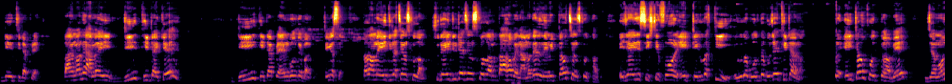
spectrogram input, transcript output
d theta prime তার মানে আমরা এই ডি থিটাকে ডি থিটা প্রাইম বলতে পারব, ঠিক আছে? তাহলে আমরা এই দুইটা চেঞ্জ করলাম। শুধু এই দুইটা চেঞ্জ করলাম, তা হবে না, আমাদের লিমিটটাও চেঞ্জ করতে হবে। এই যে এই যে সিক্সটি ফোর এইটটি এগুলো কি? এগুলো বলতে বোঝায় থিটার মান। তো এইটাও করতে হবে, যেমন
